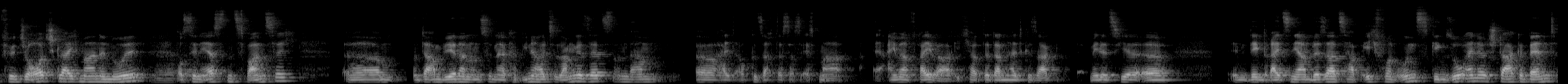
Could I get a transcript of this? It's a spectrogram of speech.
Für George gleich mal eine 0 aus den ersten 20. Ähm, und da haben wir dann uns in der Kabine halt zusammengesetzt und haben äh, halt auch gesagt, dass das erstmal einwandfrei war. Ich hatte dann halt gesagt, Mädels hier, äh, in den 13 Jahren Blizzards habe ich von uns gegen so eine starke Band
